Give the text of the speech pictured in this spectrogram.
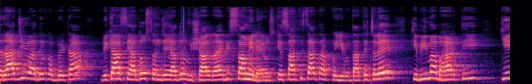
राजीव यादव का बेटा विकास यादव संजय यादव विशाल राय भी शामिल है। और उसके साथ ही साथ आपको ये बताते चले कि बीमा भारती के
